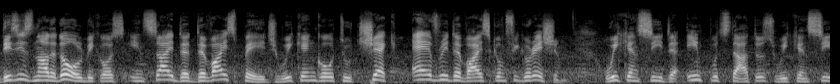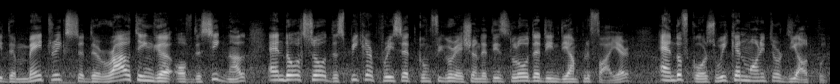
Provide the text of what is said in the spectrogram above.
This is not at all because inside the device page we can go to check every device configuration. We can see the input status, we can see the matrix, the routing uh, of the signal and also the speaker preset configuration that is loaded in the amplifier and of course we can monitor the output.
